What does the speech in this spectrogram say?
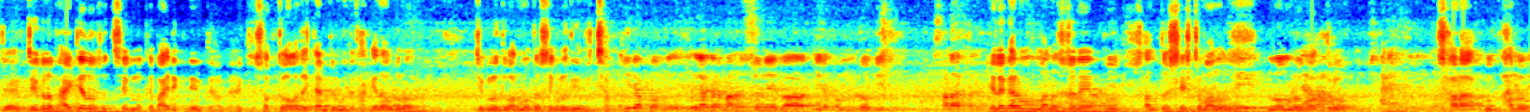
যে- যেগুলো ভাইটাল ওষুধ সেগুলোকে বাইরে কিনে নিতে হবে। হয়তো সব তো আমাদের ক্যাম্পের মধ্যে থাকে না ওগুলো। যেগুলো দেওয়ার মতো সেগুলো দিয়ে দিচ্ছে কীরকম? এলাকার মানুষজনের বা কীরকম রোগী এলাকার মানুষজনের খুব শান্তশ্রেষ্ঠ মানুষ নম্র ভদ্র। ছাড়া খুব ভালো।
